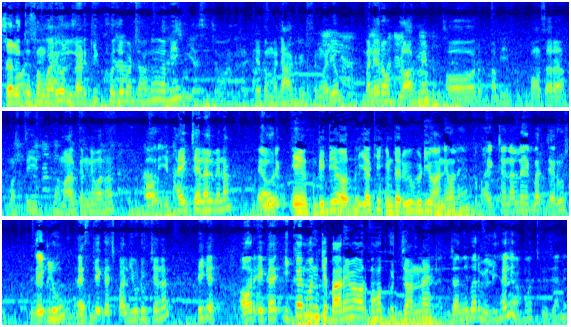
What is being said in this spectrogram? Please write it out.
चलो तो संगवारी हो लड़की खोजे बढ़ जाने अभी। ये तो मज़ाक रही संगवारी हो बने रहो ब्लॉग में और अभी बहुत सारा मस्ती धमाल करने वाला है। और ये भाई चैनल में ना और दीदी और भैया की इंटरव्यू वीडियो आने वाले हैं। तो भाई के चैनल एक बार ज़रूर देख लूँ। एस के गजपाल यूट्यूब चैनल ठीक है? और एक इकर मन के बारे में और बहुत कुछ जानना है। जानने पर मिली है नहीं बहुत कुछ। जाने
